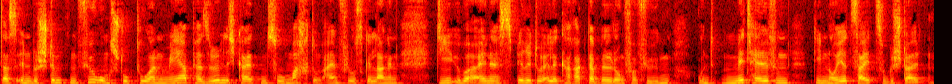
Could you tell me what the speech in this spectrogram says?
dass in bestimmten Führungsstrukturen mehr Persönlichkeiten zu Macht und Einfluss gelangen, die über eine spirituelle Charakterbildung verfügen und mithelfen, die neue Zeit zu gestalten.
